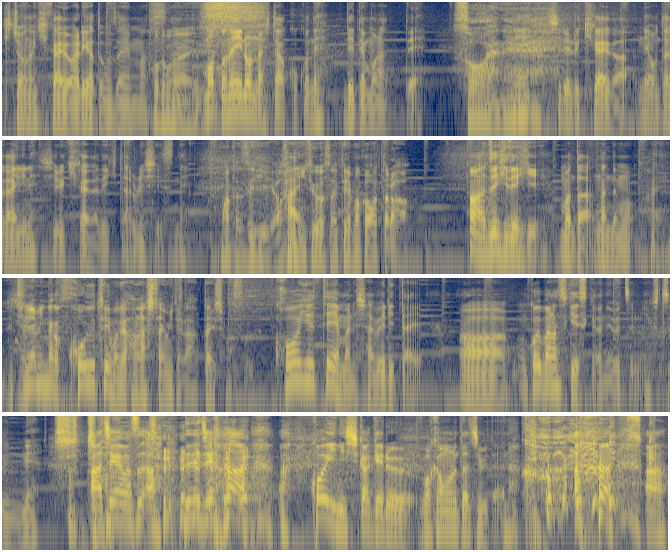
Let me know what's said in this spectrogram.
貴重な機会をありがとうございます。とんでもないですもっとね、いろんな人はここね、出てもらって、そうやねね、知れる機会が、ね、お互いにね、知る機会ができたら嬉しいですね。またぜひ遊びに来てください、テーマ変わったらああ、ぜひぜひ、また何でも、はい。ちなみになんかこういうテーマで話したいみたいなのあったりします？こういうテーマで喋りたい。ああ、恋バナ好きですけどね、別に、普通にね。あ、違います。あ、全然違う。恋に仕掛ける若者たちみたいな。あ、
